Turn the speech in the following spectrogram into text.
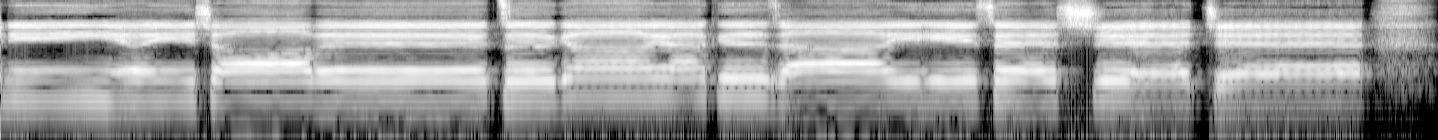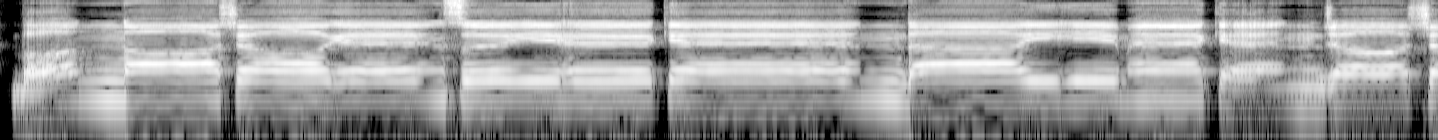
人唯小物が薬剤摂取中、煩悩証言水不見大非無見上昇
